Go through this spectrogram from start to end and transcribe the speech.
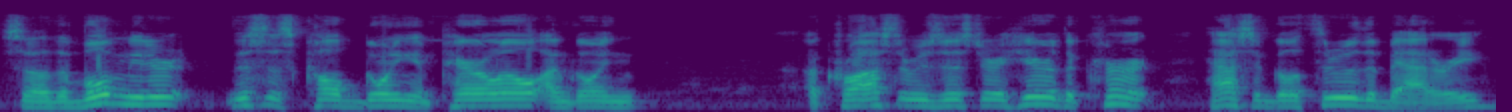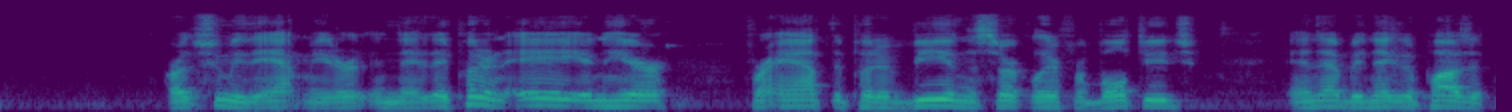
So the voltmeter, this is called going in parallel. I'm going across the resistor. Here the current has to go through the battery, or excuse me, the ammeter, and they, they put an A in here for amp. They put a V in the circle here for voltage, and that'd be negative positive.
